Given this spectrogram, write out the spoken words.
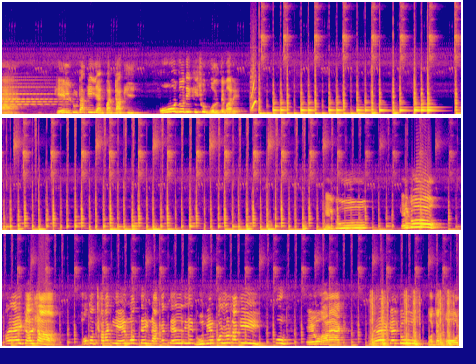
হ্যাঁ কেলটুটাকেই একবার ডাকি। ও যদি কিছু বলতে পারে। কেলটু কেলটু! এই কালটা। কত ছাড়া কি এর মধ্যেই নাকে তেল দিয়ে ঘুমিয়ে পড়ল নাকি? উফ এও আর এক। এই কেলটু দরজা খোল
